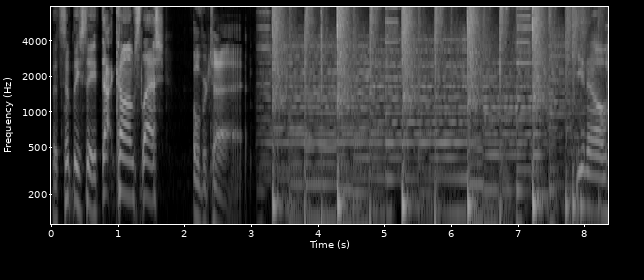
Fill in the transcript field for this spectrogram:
That's simplisafe.com slash overtime. You know,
